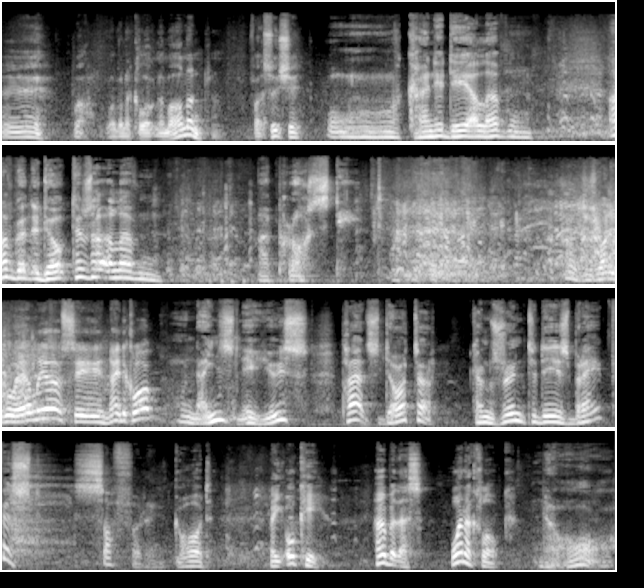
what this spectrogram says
Uh, well, 11 o'clock in the morning, if that suits you. Oh, can't do 11. I've got the doctors at 11. My prostate. Oh, just want to go earlier, say nine o'clock? Oh, nine's no use. Pat's daughter comes round today's breakfast. Suffering God. Right, OK. How about this? One o'clock. No.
